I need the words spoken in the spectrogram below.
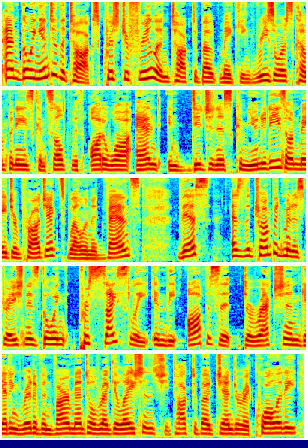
And going into the talks, Chrystia Freeland talked about making resource companies consult with Ottawa and Indigenous communities on major projects well in advance. This as the Trump administration is going precisely in the opposite direction, getting rid of environmental regulations. She talked about gender equality.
